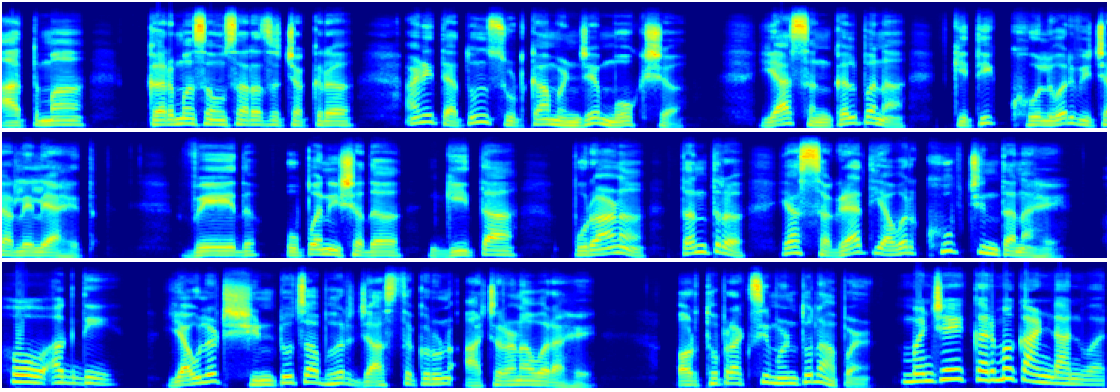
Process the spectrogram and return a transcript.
आत्मा कर्मसंसाराचं चक्र आणि त्यातून सुटका म्हणजे मोक्ष. या संकल्पना किती खोलवर विचारलेल्या आहेत. वेद उपनिषद गीता पुराणं तंत्र या सगळ्यात यावर खूप चिंतन आहे. हो अगदी. याउलट शिंटूचा भर जास्त करून आचरणावर आहे. ऑर्थोप्रॅक्सी म्हणतो ना आपण. म्हणजे कर्मकांडांवर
